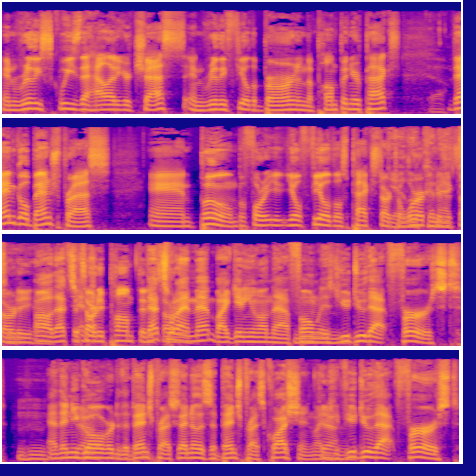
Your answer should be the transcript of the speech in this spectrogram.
and really squeeze the hell out of your chest and really feel the burn and the pump in your pecs. Then go bench press and boom before you, you'll feel those pecs start Yeah, to work because it's already. Oh, that's it's already that- pumped. And that's it's what I meant by getting on that phone. Is you do that 1st and then you go over to the bench press. 'cause I know this is a bench press question. Like Yeah. if you do that first,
